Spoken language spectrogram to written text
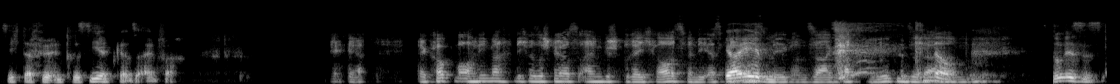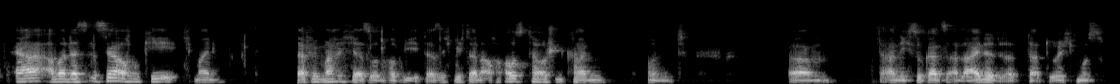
sich dafür interessiert, ganz einfach. Ja, da kommt man auch nicht mehr, nicht mehr so schnell aus einem Gespräch raus, wenn die erstmal ja, loslegen und sagen, was Minuten sie genau. da haben. So ist es. Ja, aber das ist ja auch okay. Ich meine, dafür mache ich ja so ein Hobby, dass ich mich dann auch austauschen kann und ähm, da nicht so ganz alleine da, da durch muss.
